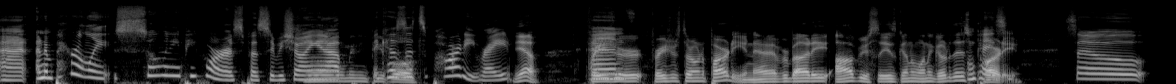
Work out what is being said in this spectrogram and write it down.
Uh, and apparently, so many people are supposed to be showing So up because it's a party, right? Yeah. And- Frasier Frasier's throwing a party and everybody obviously is gonna want to go to this Okay, party. So,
